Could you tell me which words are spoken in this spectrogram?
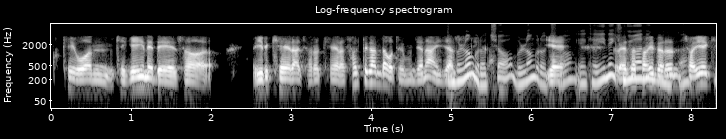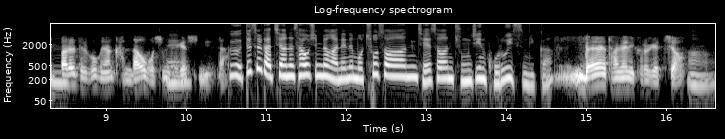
국회의원 개개인에 대해서 이렇게 해라 저렇게 해라 설득한다고 될 문제는 아니지 않습니까? 물론 그렇죠. 물론 그렇죠. 예. 예, 개인의 그래서 저희들은 행보니까. 저희의 깃발을 들고 그냥 간다고 보시면 네. 되겠습니다. 그 뜻을 같이 하는 4, 50명 안에는 뭐 초선, 재선, 중진, 고루 있습니까? 네, 당연히 그러겠죠. 어.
